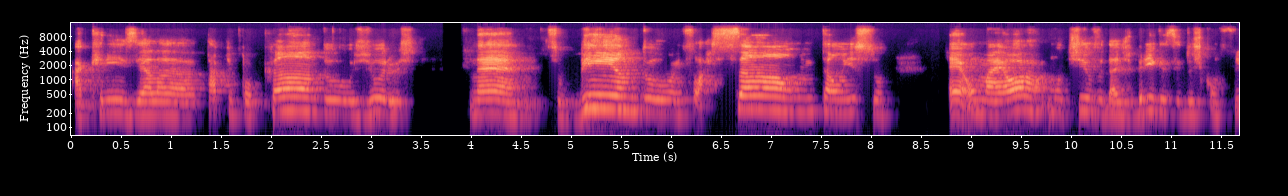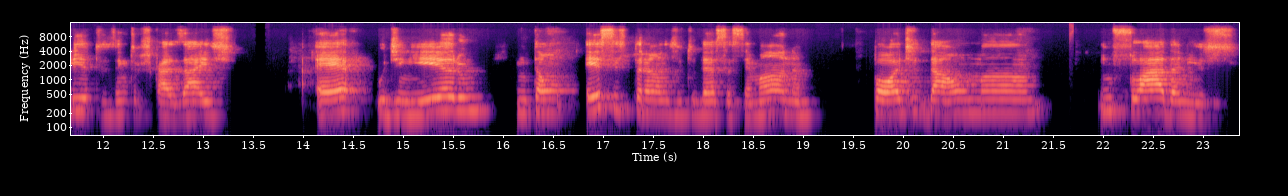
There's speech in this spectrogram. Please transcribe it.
a crise ela está pipocando, os juros né, subindo, inflação, então isso é o maior motivo das brigas e dos conflitos entre os casais é o dinheiro. Então esse trânsito dessa semana pode dar uma inflada nisso,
